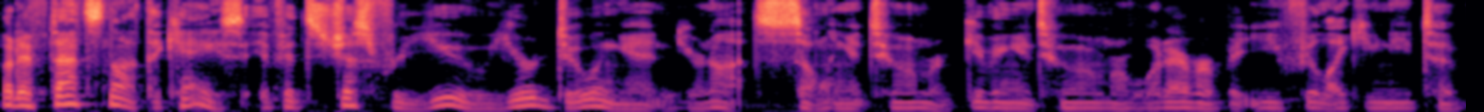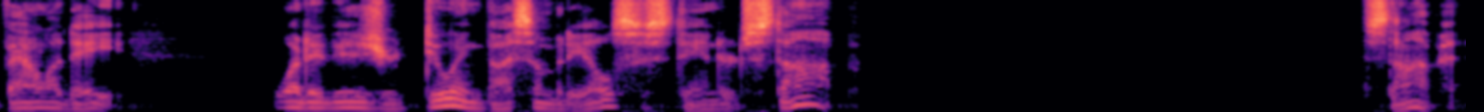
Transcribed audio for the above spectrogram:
But if that's not the case, if it's just for you, you're doing it, you're not selling it to them or giving it to them or whatever, but you feel like you need to validate what it is you're doing by somebody else's standards, stop. Stop it.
